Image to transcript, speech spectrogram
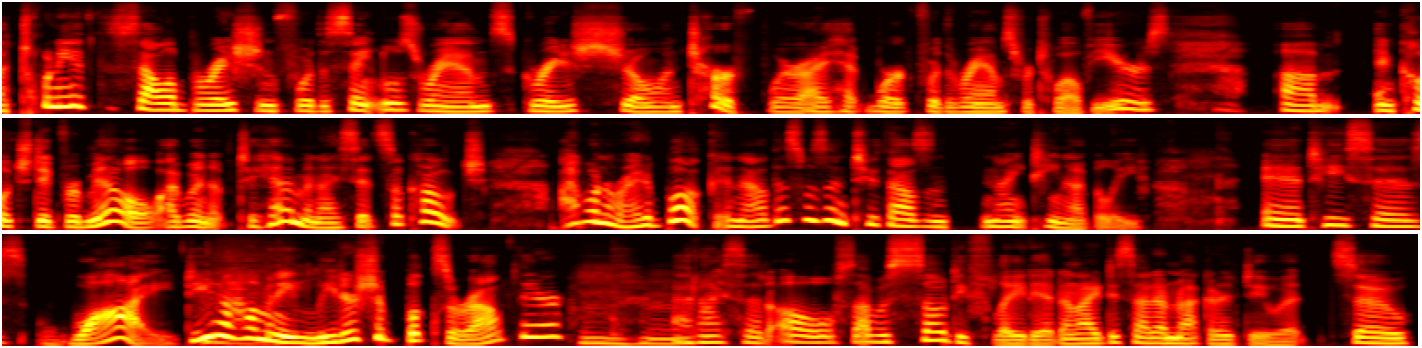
a 20th celebration for the St. Louis Rams' greatest show on turf, where I had worked for the Rams for 12 years. Um, and Coach Dick Vermeil, I went up to him and I said, So, Coach, I want to write a book. And now this was in 2019, I believe. And he says, Why? Do you know how many leadership books are out there? Mm-hmm. And I said, Oh, so I was so deflated. And I decided I'm not going to do it. So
